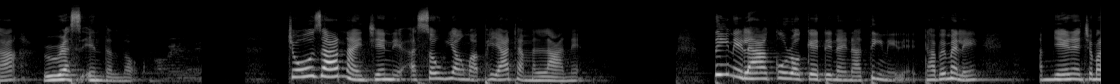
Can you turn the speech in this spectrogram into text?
က rest in the lord စ조사နိုင်ခြင်းနဲ့အဆုံးရောက်မှဖရားထံမလာနဲ့ သိနေလားကိုရောကဲတင်နိုင်တာသိနေတယ်ဒါပေမဲ့လေအမြဲတမ်းကျွန်မ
